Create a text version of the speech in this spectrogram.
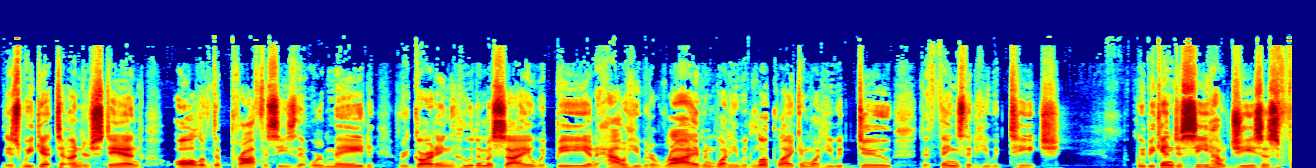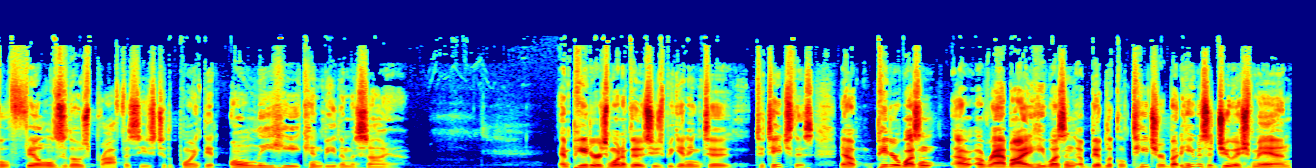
is we get to understand all of the prophecies that were made regarding who the Messiah would be and how he would arrive and what he would look like and what he would do, the things that he would teach. We begin to see how Jesus fulfills those prophecies to the point that only he can be the Messiah. And Peter is one of those who's beginning to, to teach this. Now, Peter wasn't a, a, rabbi, he wasn't a biblical teacher, but he was a Jewish man.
